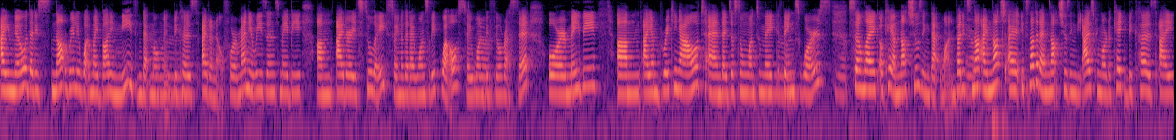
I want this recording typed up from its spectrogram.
I know that it's not really what my body needs in that moment because I don't know for many reasons. Maybe um, either it's too late, so I know that I won't sleep well, so I won't be feel rested, or maybe um, I am breaking out and I just don't want to make things worse. Yeah. So I'm like, okay, I'm not choosing that one, but it's Yeah. not. I'm not. I, it's not that I'm not choosing the ice cream or the cake because I.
